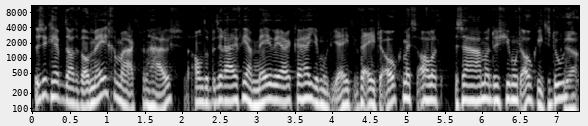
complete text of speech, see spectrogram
Dus ik heb dat wel meegemaakt van huis. Een ander bedrijf, ja, meewerken. Hè. Je moet eten, we eten ook met z'n allen samen, dus je moet ook iets doen. Ja.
